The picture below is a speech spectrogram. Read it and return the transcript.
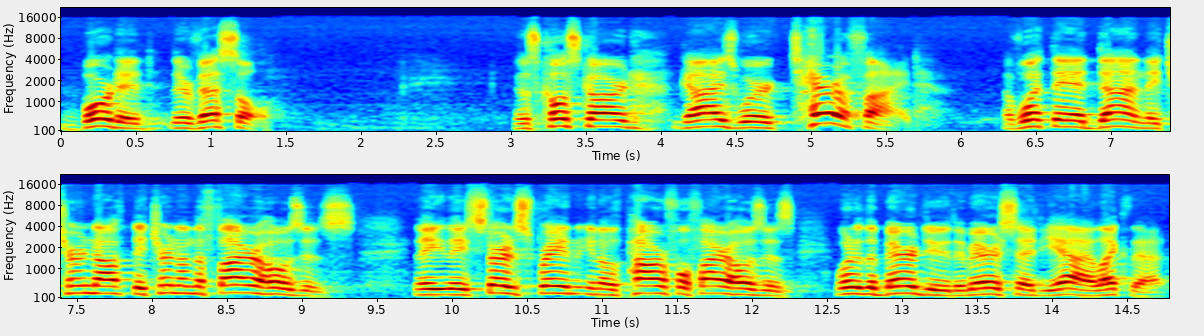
boarded their vessel. Those Coast Guard guys were terrified of what they had done. They turned off, they turned on the fire hoses. They, they started spraying, you know, powerful fire hoses. What did the bear do? The bear said, Yeah, I like that.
